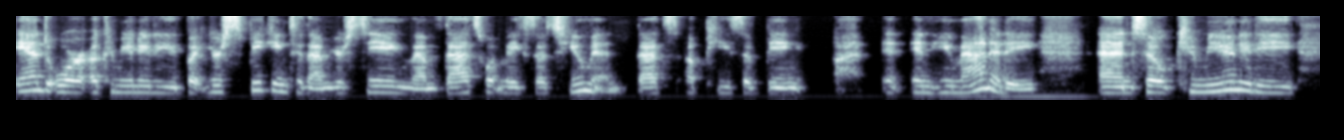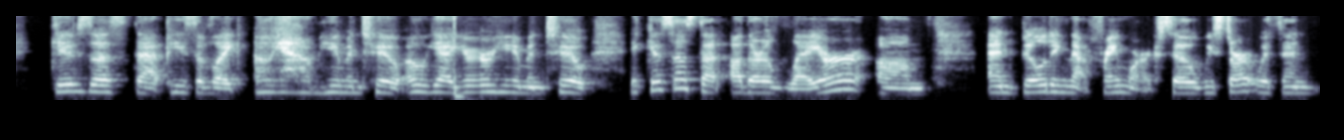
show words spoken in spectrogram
and or a community but you're speaking to them you're seeing them that's what makes us human that's a piece of being uh, in, in humanity and so community gives us that piece of like, oh yeah, I'm human too. Oh yeah, you're human too. It gives us that other layer um, and building that framework. So we start within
